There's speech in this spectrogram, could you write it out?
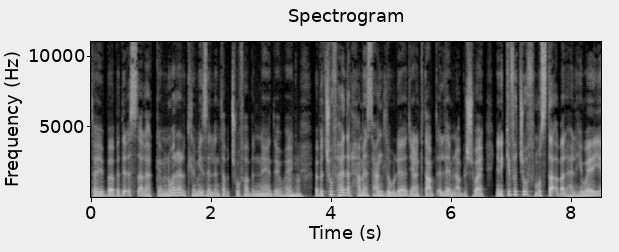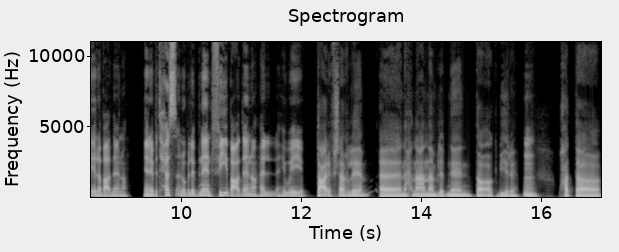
طيب بدي أسألك من وراء التلاميذ اللي أنت بتشوفها بالنادي وهيك. بتشوف هذا الحماس عند الأولاد؟ يعني كنت عم تقول لي من قبل شوي. يعني كيف تشوف مستقبل هالهواية لبعدين؟ يعني بتحس إنه بلبنان في بعدين هالهواية؟ بتعرف شغلة أه نحن عنا بلبنان طاقة كبيرة. امم وحتى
